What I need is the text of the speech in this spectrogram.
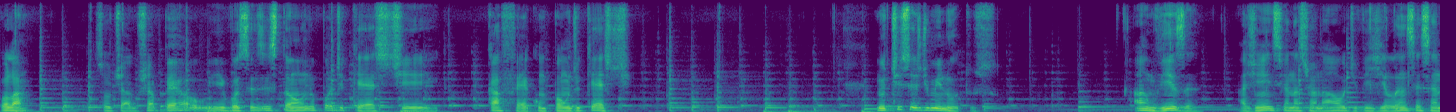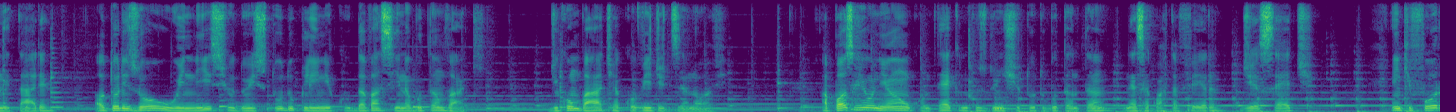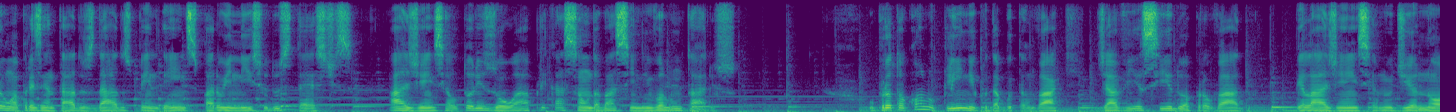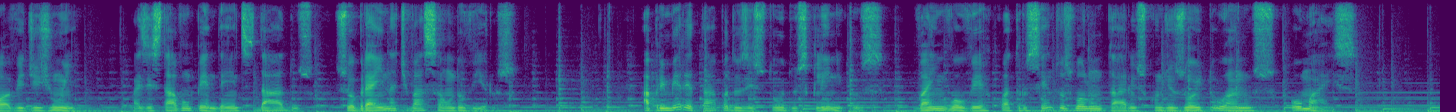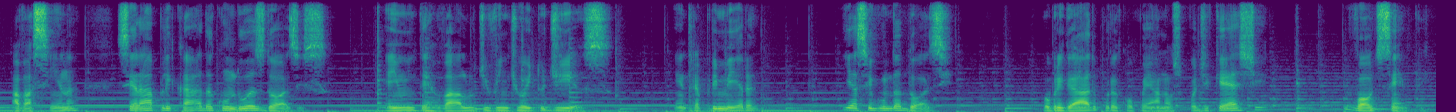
Olá, sou Thiago Chapéu e vocês estão no podcast Café com Pão de Cast. Notícias de minutos. A Anvisa, Agência Nacional de Vigilância Sanitária, autorizou o início do estudo clínico da vacina Butanvac, de combate à Covid-19. Após reunião com técnicos do Instituto Butantan, nesta quarta-feira, dia 7, em que foram apresentados dados pendentes para o início dos testes, a agência autorizou a aplicação da vacina em voluntários. O protocolo clínico da Butanvac já havia sido aprovado pela agência no dia 9 de junho, mas estavam pendentes dados sobre a inativação do vírus. A primeira etapa dos estudos clínicos vai envolver 400 voluntários com 18 anos ou mais. A vacina será aplicada com duas doses, em um intervalo de 28 dias, entre a primeira e a segunda dose. Obrigado por acompanhar nosso podcast e volte sempre.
